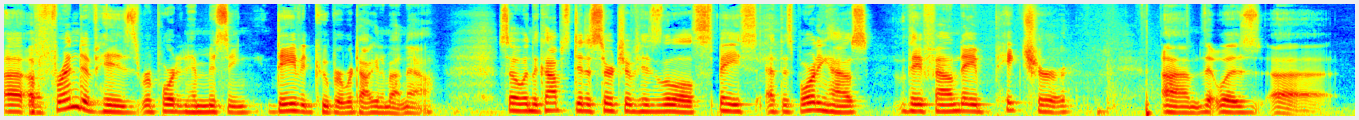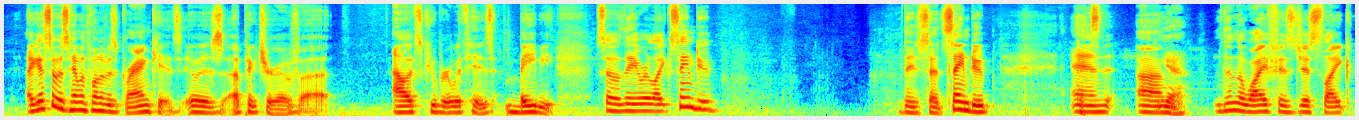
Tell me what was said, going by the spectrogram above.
uh, a friend of his reported him missing. David Cooper, we're talking about now. So when the cops did a search of his little space at this boarding house, they found a picture um, that was, uh, I guess it was him with one of his grandkids. It was a picture of uh, Alex Cooper with his baby. So they were like, same dude. They said, same dude. And um, yeah. then the wife is just like,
